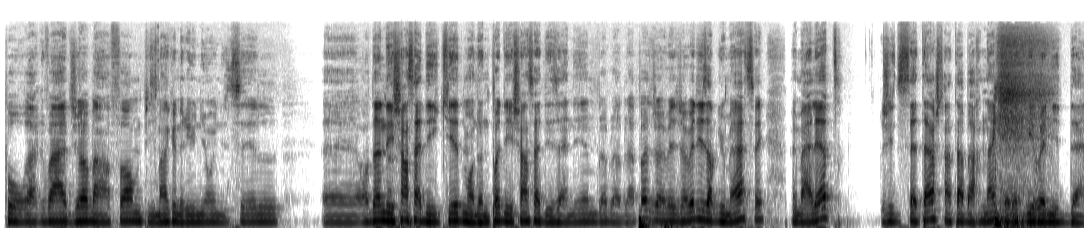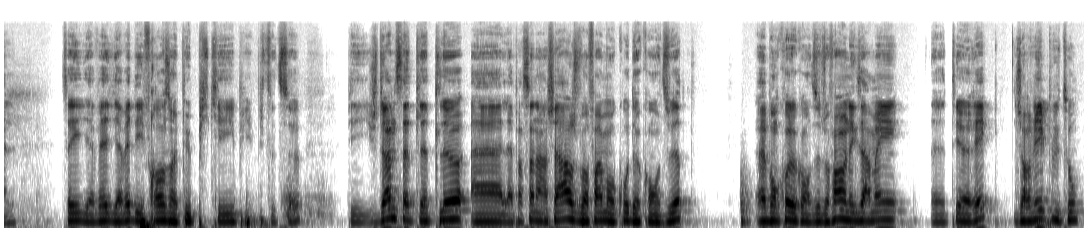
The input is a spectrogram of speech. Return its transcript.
pour arriver à la job en forme, puis il manque une réunion inutile. Euh, on donne des chances à des kids, mais on donne pas des chances à des animes, blablabla. J'avais, j'avais des arguments, tu sais. Mais ma lettre, j'ai 17 ans, j'étais en tabarnak avec renies dedans. Tu sais, il y avait- il y avait des phrases un peu piquées, puis, puis tout ça. Puis je donne cette lettre-là à la personne en charge, je vais faire mon cours de conduite. Euh, mon cours de conduite. Je vais faire un examen euh, théorique. Je reviens plus tôt.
